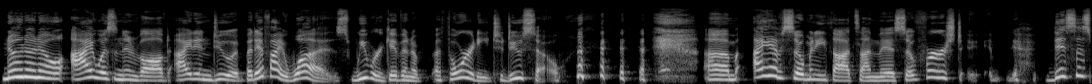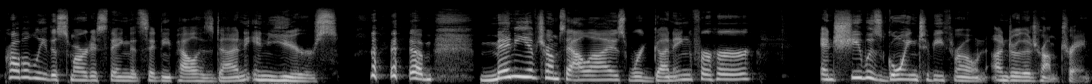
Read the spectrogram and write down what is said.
no, no, no, I wasn't involved. I didn't do it. But if I was, we were given authority to do so. um, I have so many thoughts on this. So, first, this is probably the smartest thing that Sidney Powell has done in years. um, many of Trump's allies were gunning for her, and she was going to be thrown under the Trump train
